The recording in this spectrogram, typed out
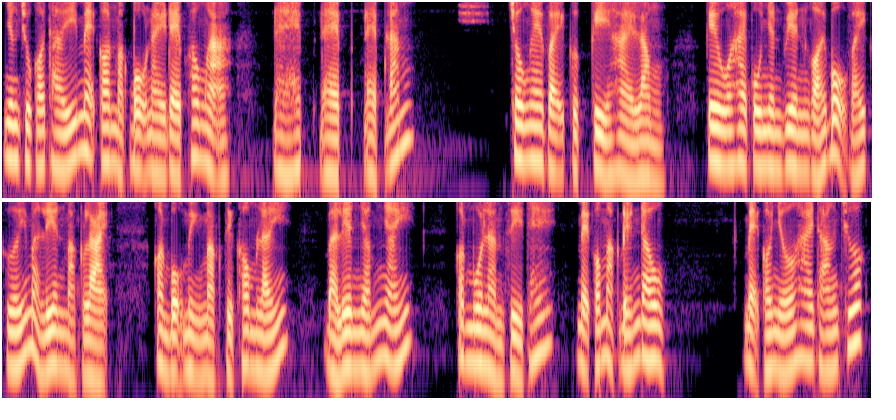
Nhưng chú có thấy mẹ con mặc bộ này đẹp không ạ? Đẹp đẹp đẹp lắm. Châu nghe vậy cực kỳ hài lòng, Kêu hai cô nhân viên gói bộ váy cưới mà Liên mặc lại. Còn bộ mình mặc thì không lấy. Bà Liên nhấm nháy, Con mua làm gì thế? Mẹ có mặc đến đâu? Mẹ có nhớ hai tháng trước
